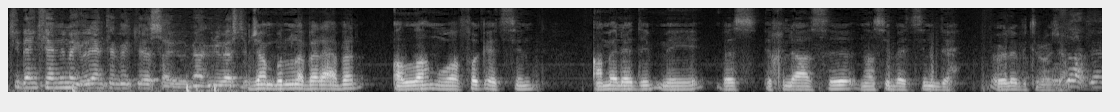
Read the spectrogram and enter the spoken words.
Ki ben kendime göre entelektüel sayıyorum. Yani üniversite Hocam bununla beraber Allah muvaffak etsin, amel edmeyi ve ihlası nasip etsin de. Öyle bitir O hocam. zaten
